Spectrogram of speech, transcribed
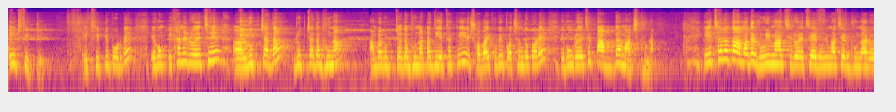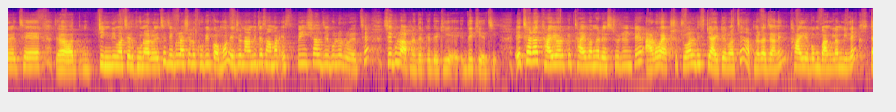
এইট ফিফটি এইট থ্রিপটি পড়বে। এবং এখানে রয়েছে রূপচাঁদা রূপচাঁদা ভুনা। আমরা রূপচাঁদা ভুনাটা দিয়ে থাকি, সবাই খুবই পছন্দ করে। এবং রয়েছে পাবদা মাছ ভুনা। এছাড়া তো আমাদের রুই মাছ রয়েছে, রুই মাছের ভুনা রয়েছে চিংড়ি মাছের ভুনা রয়েছে, যেগুলো আসলে খুবই কমন এই জন্য আমি জাস্ট আমার স্পেশাল যেগুলো রয়েছে, সেগুলো আপনাদেরকে দেখিয়ে, দেখিয়েছি। এছাড়া থাই অর্কিড থাই বাংলা রেস্টুরেন্টে আরও একশো চুয়াল্লিশটি আইটেম আছে, আপনারা জানেন, থাই এবং বাংলা মিলে। তা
